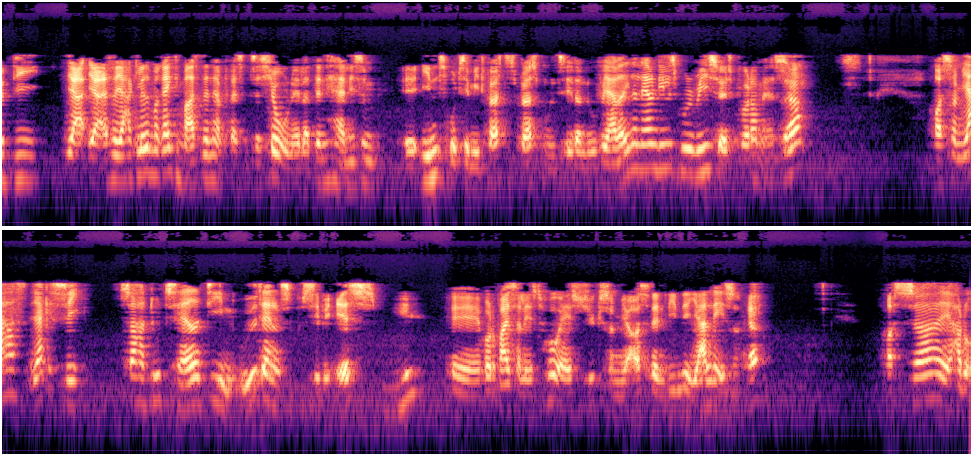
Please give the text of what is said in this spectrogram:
Fordi, ja, ja, altså, jeg har glædet mig rigtig meget til den her præsentation, eller den her ligesom uh, intro til mit første spørgsmål til dig nu, for jeg har været inde og lave en lille smule research på dig, Mads. Ja, Og som jeg, har- jeg kan se, så har du taget din uddannelse på CBS, Mhm. Øh, hvor du faktisk har læst HA Psyk, som jeg også er den linje, jeg læser. Ja. Og så øh, har du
